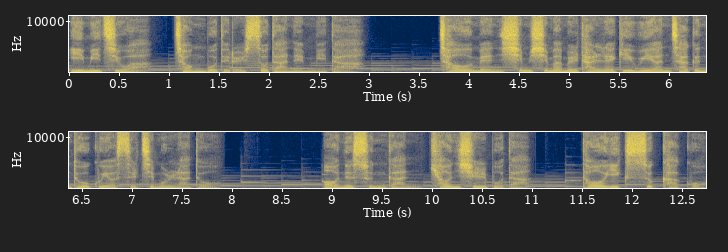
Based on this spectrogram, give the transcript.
이미지와 정보들을 쏟아냅니다. 처음엔 심심함을 달래기 위한 작은 도구였을지 몰라도 어느 순간 현실보다 더 익숙하고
